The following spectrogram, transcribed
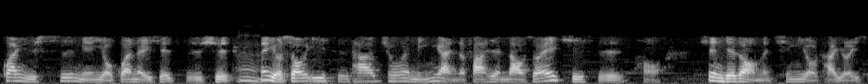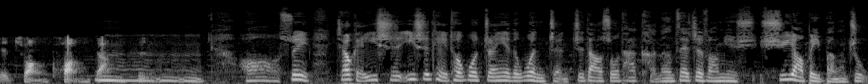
关于失眠有关的一些资讯。嗯，那有时候医师他就会敏感的发现到说，哎，其实哦。现阶段我们亲友他有一些状况这样子。嗯嗯嗯。哦，所以交给医师，医师可以透过专业的问诊，知道说他可能在这方面需需要被帮助。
